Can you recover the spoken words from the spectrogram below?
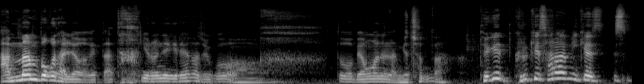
앞만 보고 달려가겠다. 딱 이런 얘기를 해가지고 어. 또 명언을 남겼죠. 미쳤다. 되게 그렇게 사람이 이렇게 스-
